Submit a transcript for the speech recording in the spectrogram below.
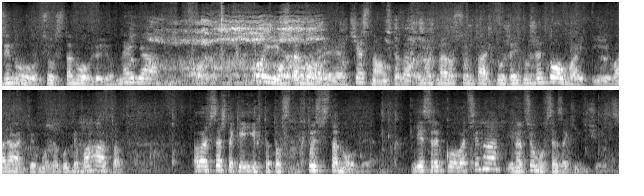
ціну цю встановлюю не я, хто її встановлює. Чесно вам сказати, можна розсуждати дуже і дуже довго, і варіантів може бути багато. Але ж все ж таки їх хто хтось встановлює. Є ринкова ціна і на цьому все закінчується.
